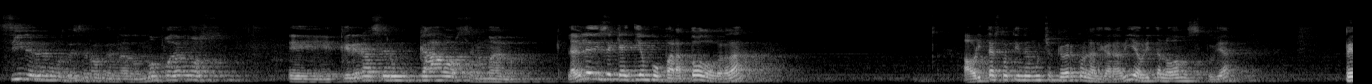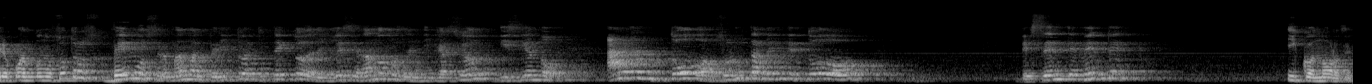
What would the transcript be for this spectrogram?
Sí debemos de ser ordenados. No podemos eh, querer hacer un caos, hermano. La Biblia dice que hay tiempo para todo, ¿verdad? Ahorita esto tiene mucho que ver con la algarabía, ahorita lo vamos a estudiar. Pero cuando nosotros vemos, hermano, al perito arquitecto de la iglesia dándonos la indicación diciendo, hagan todo, absolutamente todo, decentemente y con orden.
